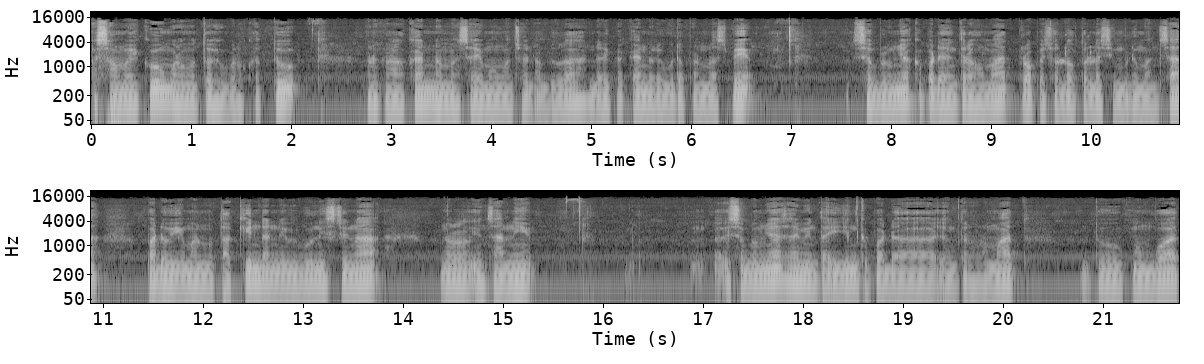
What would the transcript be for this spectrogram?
Assalamualaikum warahmatullahi wabarakatuh. Perkenalkan nama saya Muhammad Sohan Abdullah dari PKN 2018B Sebelumnya kepada yang terhormat Profesor Dr. Dasim Budimansa Padewi Iman Mutakin dan Ibu Nisrina Nurul Insani Sebelumnya saya minta izin kepada yang terhormat untuk membuat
